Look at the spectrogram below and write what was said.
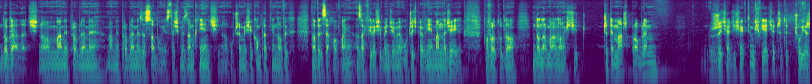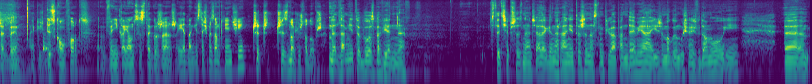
dogadać. No, mamy, problemy, mamy problemy ze sobą, jesteśmy zamknięci, no, uczymy się kompletnie nowych, nowych zachowań, za chwilę się będziemy uczyć pewnie, mam nadzieję, powrotu do, do normalności. Czy ty masz problem życia dzisiaj w tym świecie? Czy ty czujesz jakby jakiś dyskomfort wynikający z tego, że, że jednak jesteśmy zamknięci? Czy, czy, czy znosisz to dobrze? Dla mnie to było zbawienne. Wstyd się przyznać, ale generalnie to, że nastąpiła pandemia i że mogłem usiąść w domu i e,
